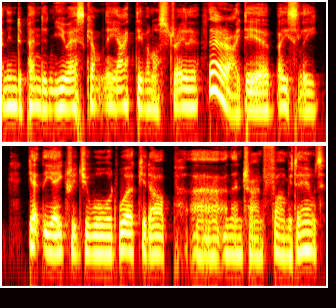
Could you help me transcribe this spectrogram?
an independent US company active in Australia. Their idea basically get the acreage award, work it up, uh, and then try and farm it out.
